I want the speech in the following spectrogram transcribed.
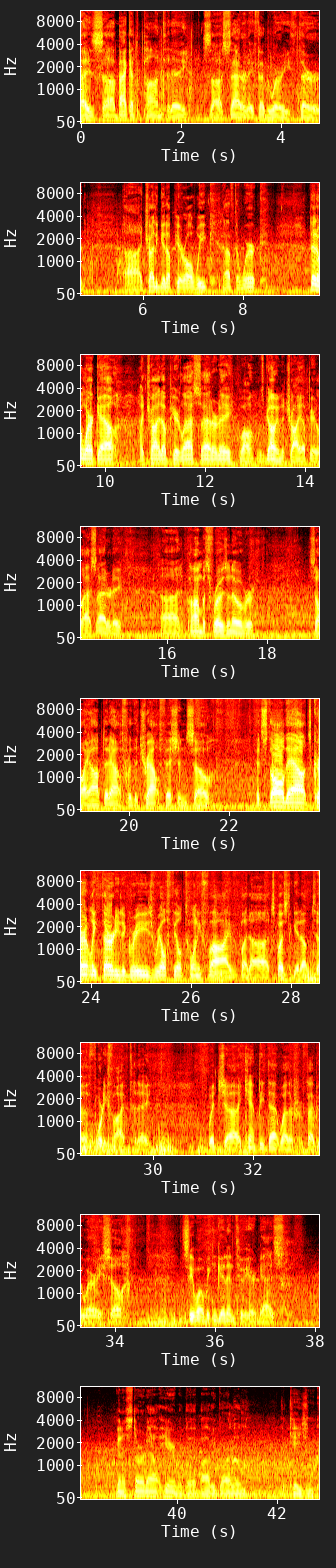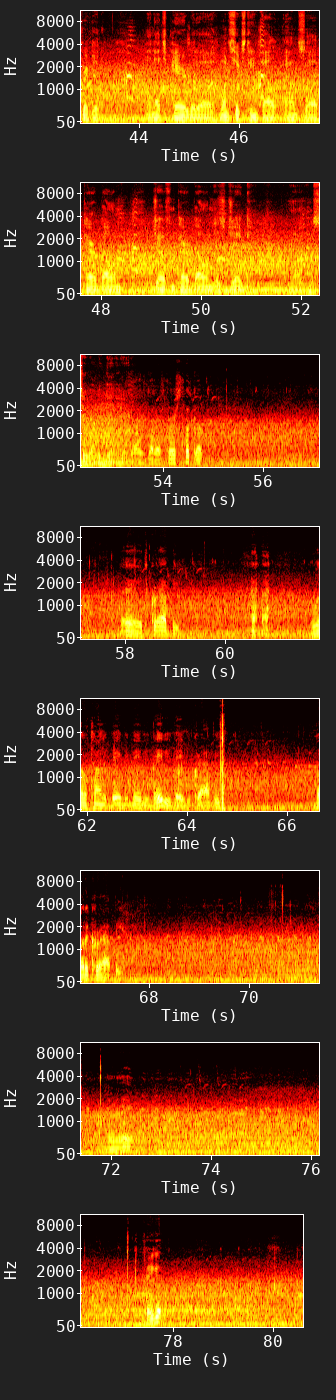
Guys. Uh, back at the pond today. It's uh, Saturday, February 3rd. Uh, I tried to get up here all week after work. Didn't work out. I tried up here last Saturday. Well, was going to try up here last Saturday. Uh, the pond was frozen over, so I opted out for the trout fishing. So it's stalled out. It's currently 30 degrees, real feel 25, but uh, it's supposed to get up to 45 today, which uh, can't beat that weather for February. So, see what we can get into here, guys. Gonna start out here with the Bobby Garland, the Cajun Cricket, and that's paired with a 1/16th ounce uh, Parabellum. Joe from Parabellum, his jig. We'll see what we get here. Guys got our first hookup. Hey, it's crappie. a little tiny baby, baby, baby, baby crappie. But a crappie. Alright. Take it.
